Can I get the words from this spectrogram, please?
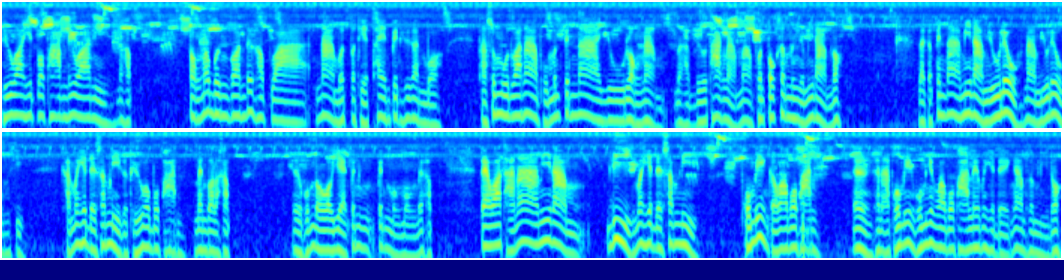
ถือว่าเฮ็ดบ่ผ่านหรือว่านี่นะครับต้องมาเบิ่งก่อนเด้อครับว่าหน้าหมดประเทศไทยมันเป็นคือกันบ่ถ้าสมมุติว่าหน้าผมมันเป็นหน้าอยู่หล่องน้ำนะครับหรือทางน้ำมาฝนตกซ้ำหนึงอย่ามีน้ำเนาะ แล้วก็เป็นหน้ามีน้ำยูเร็วน้ำยูเร็วสิขันมาเฮ็ดได้ซ้ำนี่ก็ถือว่าบ่ผ่านแม่นบ่ละครับเออผมต้องเอาแยกเป็นเป็นมองๆนะครับ แต่ว่าฐานะมีน้ำดีมาเฮ็ดได้ซ้ำนี่ผมเองก็ว่าบ่ผ่านเออขนาดผมเองผมยังว่าบ่ผ่านเลยมาเฮ็ดได้งามซ้ำนี่เนาะ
